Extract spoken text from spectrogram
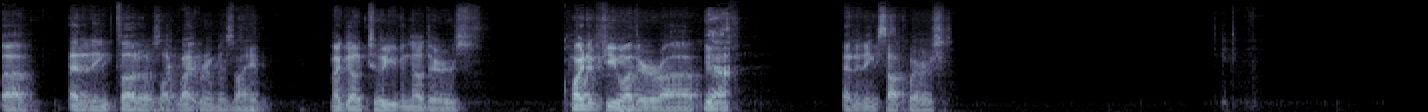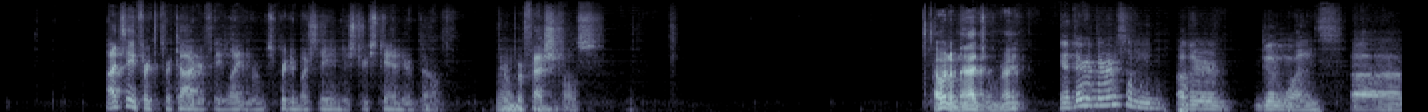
uh, editing photos. Like Lightroom is my my go-to, even though there's quite a few other uh, Yeah. editing softwares. I'd say for photography, Lightroom's pretty much the industry standard though for professionals. I would imagine, right? Yeah, there there are some other good ones. Uh,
